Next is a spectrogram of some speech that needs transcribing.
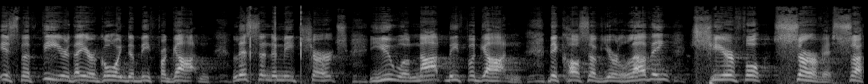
is the fear they are going to be forgotten. Listen to me, church. You will not be forgotten because of your loving, cheerful service. Uh,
